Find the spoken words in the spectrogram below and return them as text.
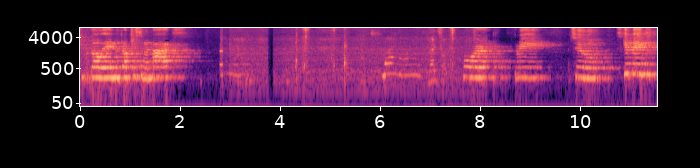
Keep going, good Tristan and Max. Four, three, two, skipping.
